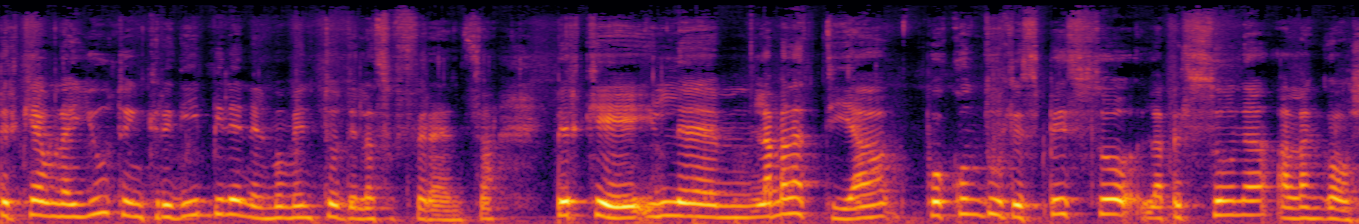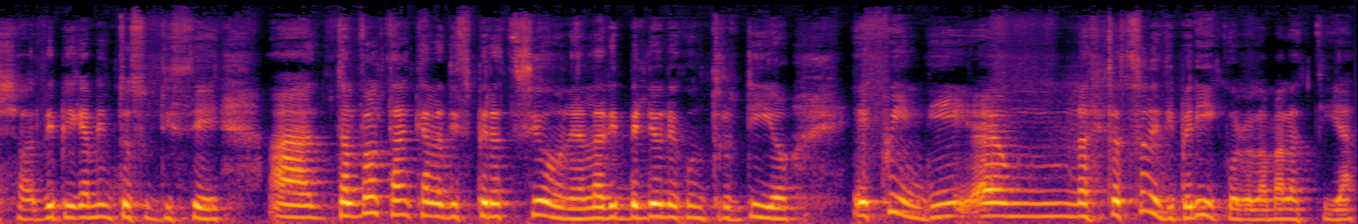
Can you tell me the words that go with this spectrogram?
Perché è un aiuto incredibile nel momento della sofferenza perché il, ehm, la malattia può condurre spesso la persona all'angoscia, al ripiegamento su di sé, a, talvolta anche alla disperazione, alla ribellione contro Dio. E quindi è una situazione di pericolo la malattia,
